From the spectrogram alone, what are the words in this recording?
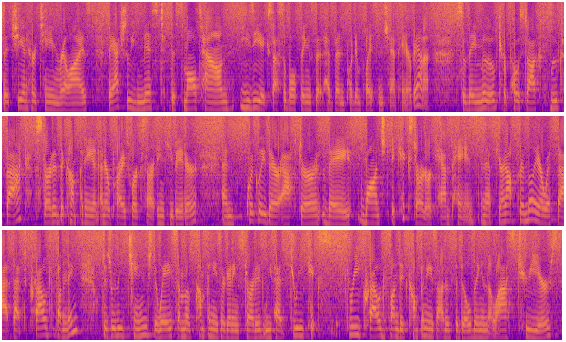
that she and her team realized they actually missed the small town easy accessible things that had been put in place in champaign-urbana so they moved her postdoc moved back started the company and enterprise works our incubator and quickly thereafter they launched a Kickstarter campaign. And if you're not familiar with that, that's crowdfunding, which has really changed the way some of companies are getting started. We've had three kicks, three crowd-funded companies out of the building in the last two years,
